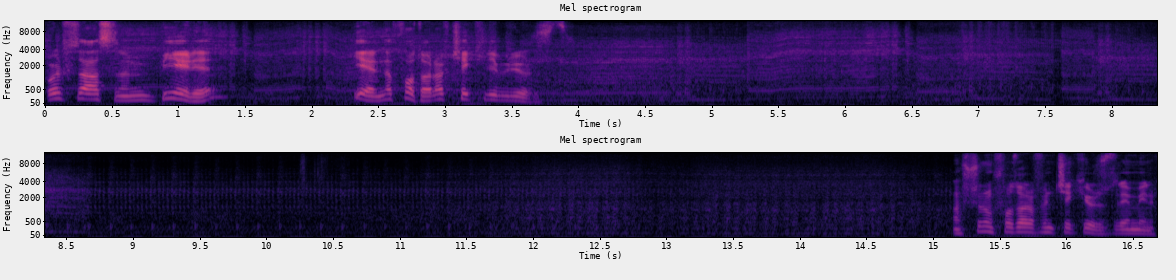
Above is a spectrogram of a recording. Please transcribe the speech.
Golf sahasının bir yeri bir yerinde fotoğraf çekilebiliyoruz. Şunun fotoğrafını çekiyoruz eminim.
